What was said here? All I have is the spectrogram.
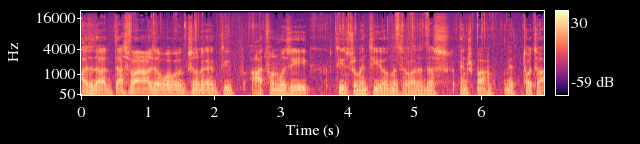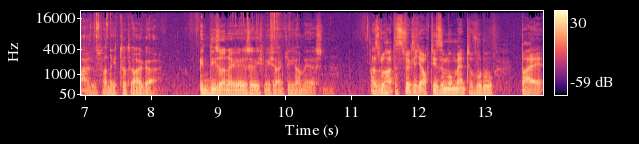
Also da, das war so, so eine, die Art von Musik, die Instrumentierung und so weiter, das entsprach mir total. Das fand ich total geil. In dieser Nähe sehe ich mich eigentlich am ehesten. Also du hattest wirklich auch diese Momente, wo du bei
